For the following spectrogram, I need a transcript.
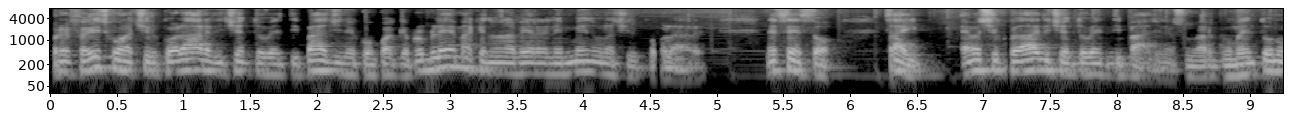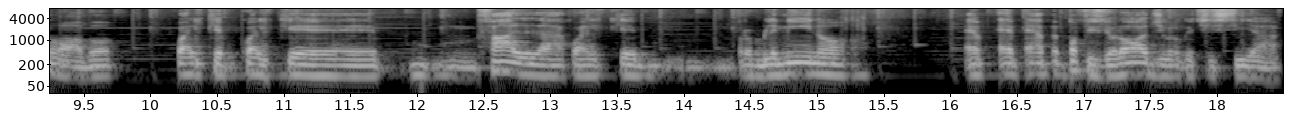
Preferisco una circolare di 120 pagine con qualche problema che non avere nemmeno una circolare. Nel senso, sai, è una circolare di 120 pagine su un argomento nuovo, qualche, qualche mm, falla, qualche problemino, è, è, è un po' fisiologico che ci sia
